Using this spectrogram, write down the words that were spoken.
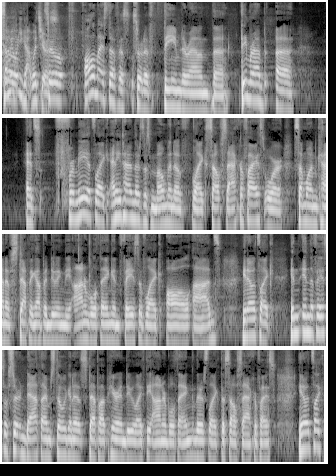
Tell me what you got. What's yours? So all of my stuff is sort of themed around the theme around uh it's for me it's like anytime there's this moment of like self-sacrifice or someone kind of stepping up and doing the honorable thing in face of like all odds you know it's like in in the face of certain death i'm still to step up here and do like the honorable thing. There's like the self-sacrifice. You know it's like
